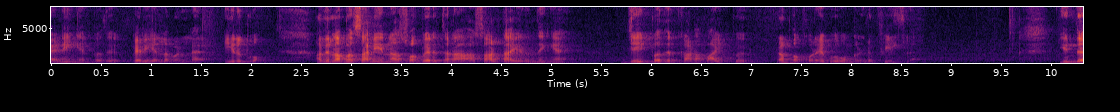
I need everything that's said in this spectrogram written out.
ஏர்னிங் என்பது பெரிய லெவலில் இருக்கும். அது இல்லாமல் சனி நான் சோம்பேறித்தனம் அசால்ட்டாக இருந்தீங்க ஜெயிப்பதற்கான வாய்ப்பு ரொம்ப குறைவு உங்களுடைய ஃபீல்டில் இந்த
